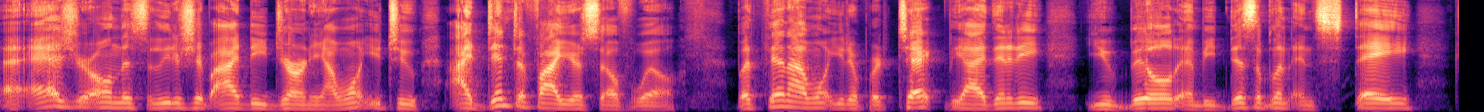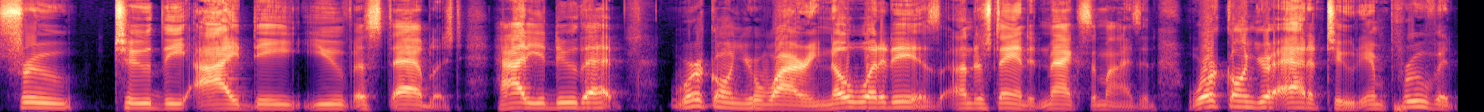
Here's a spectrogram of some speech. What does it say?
uh, as you're on this leadership ID journey. I want you to identify yourself well, but then I want you to protect the identity you build and be disciplined and stay true to the ID you've established. How do you do that? Work on your wiring. Know what it is. Understand it. Maximize it. Work on your attitude. Improve it.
